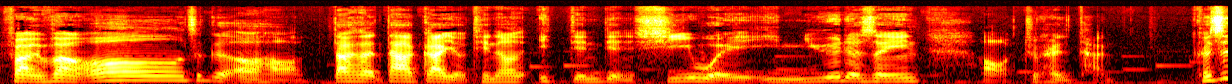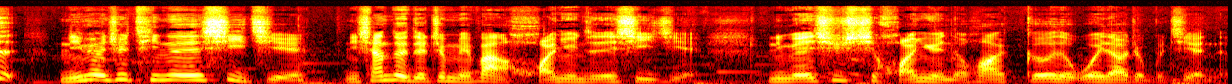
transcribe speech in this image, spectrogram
放一放，哦，这个哦好，大概大概有听到一点点细微隐约的声音，哦，就开始弹。可是你没有去听那些细节，你相对的就没办法还原这些细节。你没去还原的话，歌的味道就不见了。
